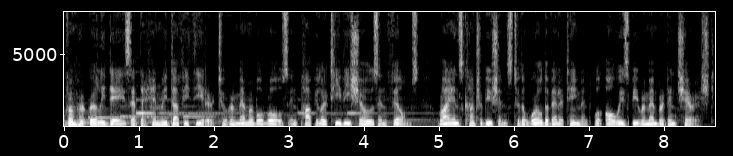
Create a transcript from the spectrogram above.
From her early days at the Henry Duffy Theater to her memorable roles in popular TV shows and films, Ryan's contributions to the world of entertainment will always be remembered and cherished.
